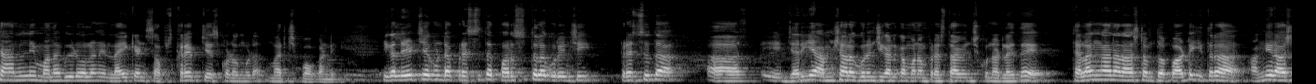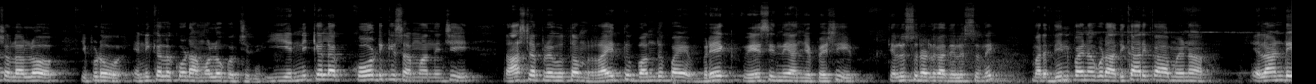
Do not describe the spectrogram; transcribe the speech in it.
ఛానల్ని మన వీడియోలని లైక్ అండ్ సబ్స్క్రైబ్ చేసుకోవడం కూడా మర్చిపోకండి. ఇక లేట్ చేయకుండా ప్రస్తుత పరిస్థితుల గురించి ప్రస్తుత జరిగే అంశాల గురించి కనుక మనం ప్రస్తావించుకున్నట్లయితే తెలంగాణ రాష్ట్రంతో పాటు ఇతర అన్ని రాష్ట్రాలలో ఇప్పుడు ఎన్నికల కోడ్ అమల్లోకి వచ్చింది. ఈ ఎన్నికల కోడ్కి సంబంధించి రాష్ట్ర ప్రభుత్వం రైతు బంధుపై బ్రేక్ వేసింది అని చెప్పేసి తెలుస్తున్నట్లుగా తెలుస్తుంది. మరి దీనిపైన కూడా అధికారికమైన ఎలాంటి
